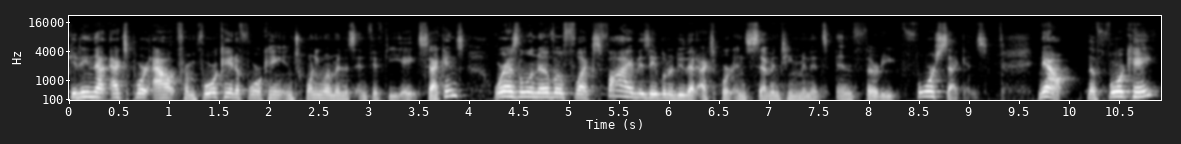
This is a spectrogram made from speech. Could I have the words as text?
getting that export out from 4K to 4K in 21 minutes and 58 seconds, whereas the Lenovo Flex 5 is able to do that export in 17 minutes and 34 seconds. Now, the 4K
